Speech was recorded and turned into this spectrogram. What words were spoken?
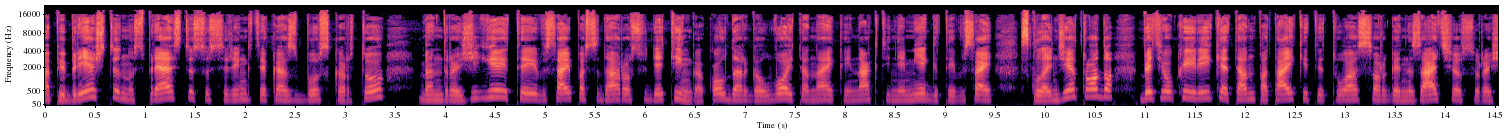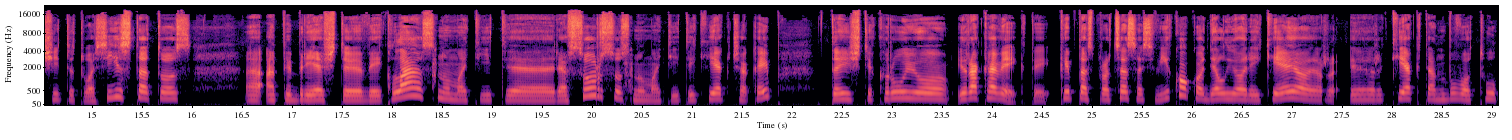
apibriežti, nuspręsti, susirinkti, kas bus kartu, bendražygiai, tai visai pasidaro sudėtinga. Kol dar galvoj tenai, kai naktį nemiegi, tai visai sklandžiai atrodo, bet jau kai reikia ten pataikyti tuos organizacijos, surašyti tuos įstatus, apibriežti veiklas, numatyti resursus, numatyti kiek čia kaip, tai iš tikrųjų yra ką veikti. Tai kaip tas procesas vyko, kodėl jo reikėjo ir, ir kiek ten buvo tų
